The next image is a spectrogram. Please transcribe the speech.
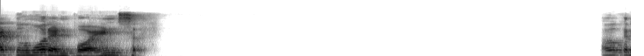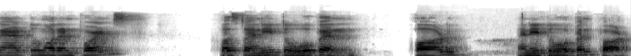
add two more endpoints How can I add two more endpoints? First, I need to open pod. I need to open pod.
